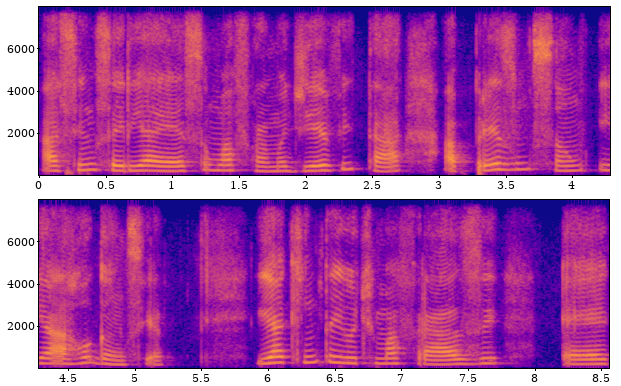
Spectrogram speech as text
Assim, seria essa uma forma de evitar a presunção e a arrogância. E a quinta e última frase é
